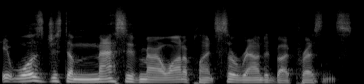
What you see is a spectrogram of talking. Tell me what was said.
It was just a massive marijuana plant surrounded by presents.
